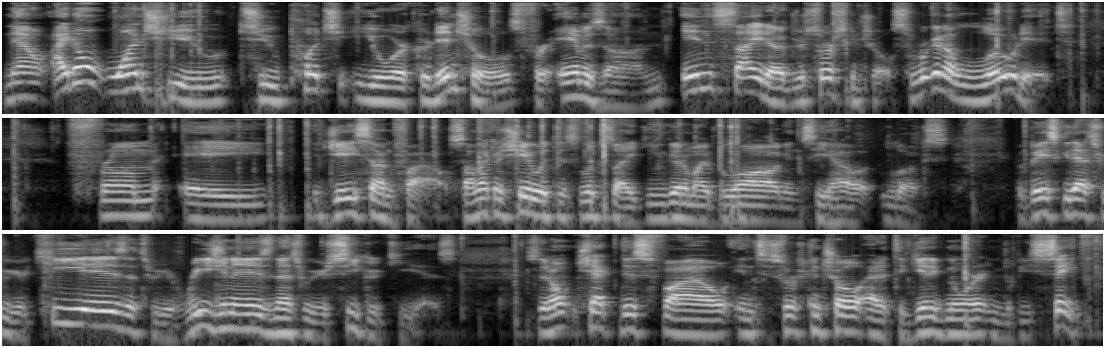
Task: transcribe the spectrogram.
Now, I don't want you to put your credentials for Amazon inside of your source control. So we're going to load it from a JSON file. So I'm not going to show you what this looks like. You can go to my blog and see how it looks. But basically, that's where your key is, that's where your region is, and that's where your secret key is. So don't check this file into source control, add it to git ignore, and you'll be safe.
